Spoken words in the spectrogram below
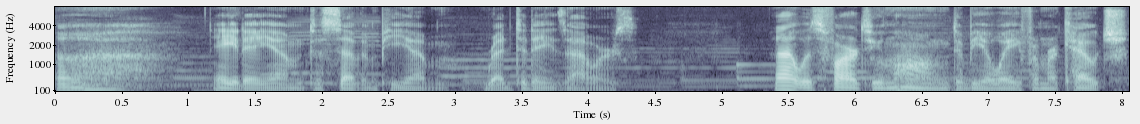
Uh, 8 a.m. to 7 p.m. read today's hours. That was far too long to be away from her couch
